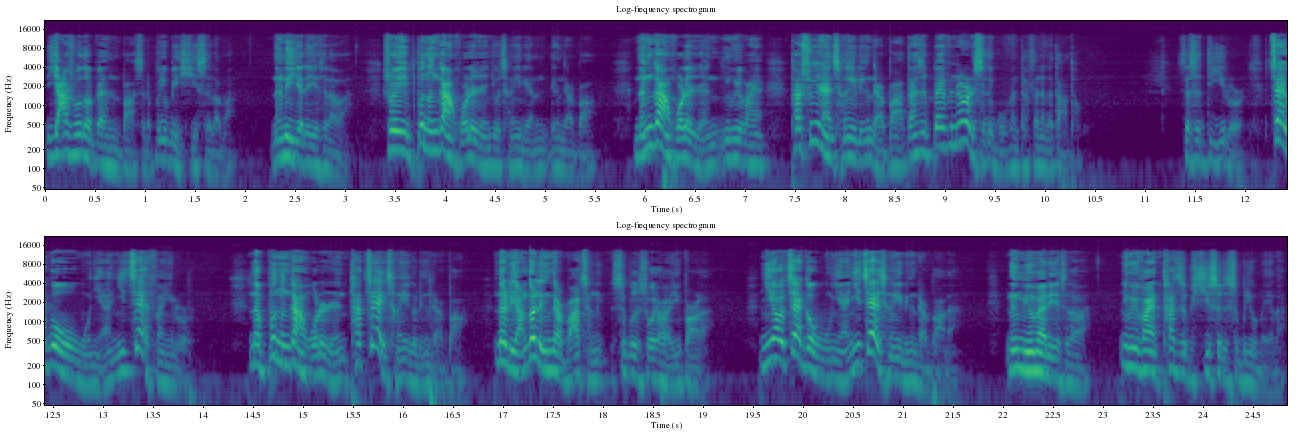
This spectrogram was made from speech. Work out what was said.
压缩到百分之八十了，不就被稀释了吗？能理解这意思了吧？所以不能干活的人就乘以零零点八。能干活的人，你会发现，他虽然乘以零点八，但是百分之二十的股份他分了个大头。这是第一轮，再过个五年，你再分一轮，那不能干活的人，他再乘一个零点八，那两个零点八乘是不是缩小一半了？你要再个五年，你再乘以零点八呢？能明白的意思了吧？你会发现，它是不稀释的，是不是就没了？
